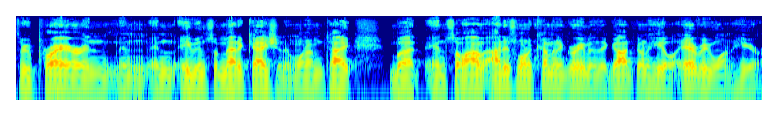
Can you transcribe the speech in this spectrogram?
through prayer and, and, and even some medication that one of them take. But and so I, I just want to come in agreement that God's going to heal everyone here.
